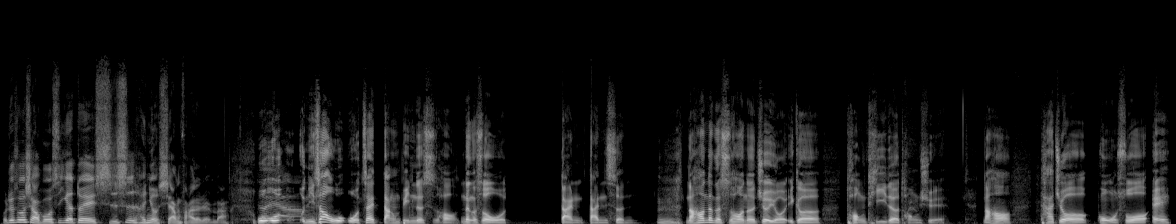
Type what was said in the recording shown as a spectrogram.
我就说小博是一个对时事很有想法的人吧。我我，你知道我我在当兵的时候，那个时候我单单身，嗯，然后那个时候呢，就有一个同梯的同学，然后他就跟我说，哎、欸，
